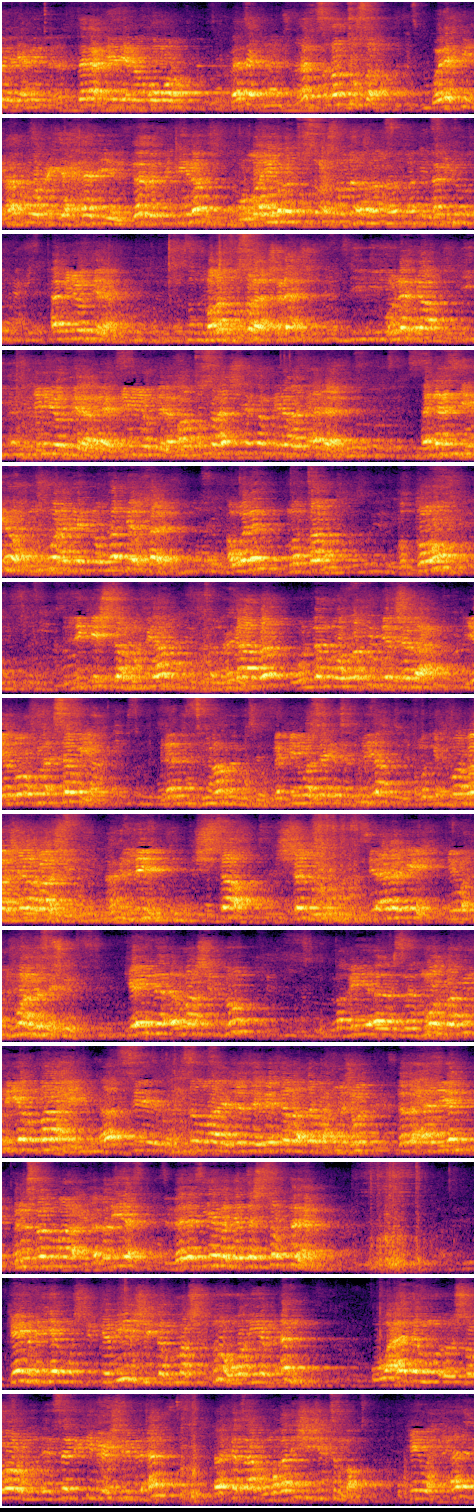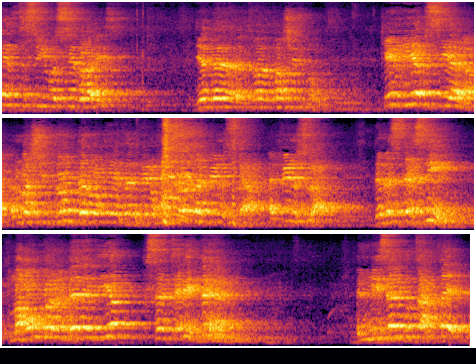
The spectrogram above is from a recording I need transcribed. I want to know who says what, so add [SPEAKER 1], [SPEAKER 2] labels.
[SPEAKER 1] يعني الدلع ديالي على الأمور هذاك غتوصل ولكن هذه الوضعيه حاليا دابا اللي كاينة والله ما غتوصل 10 مليون درهم ما غتوصلهاش علاش هناك 2 مليون درهم 2 مليون درهم ما غتوصلهاش الا كان بين هذا الحلال أنا عندي هنا واحد المجموعه ديال النقاط ديال الخلل اولا مرتبط بالظروف اللي كيشتغلوا فيها الكادر ولا الموظفين ديال الجماعه هي ظروف ماساويه كاين وسائل غير راشد الليل الشتاء الشمس سي أنا كاين كاين واحد المجموعه مسائل كاين الراشد جروب الموظفين المراحل. السي حسن الله يجازيه بخير واحد المجهود دابا حاليا بالنسبة للمراحل. هذا غياب البلديه ما درهم. كاين غياب مشكل كبير جدا في المرشد جروب هو غياب الأمن. وعدم شعور الإنسان اللي كيبيع بالامن كتعرفوا ما غاديش يجي تما وكاين واحد الحاله ديال التسيب السيد الرئيس ديال المرشد جروب كاين غياب السياده المرشد جروب دار وقيله في 2015 2007 2007 دابا ست سنين ما عمر البلديه خسرت عليه درهم الميزان متعطل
